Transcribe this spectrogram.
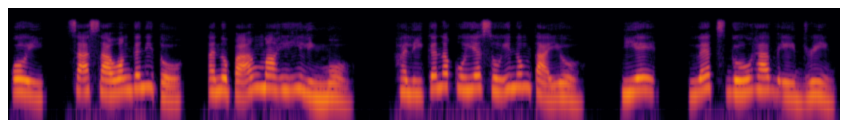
Oy, sa asawang ganito, ano pa ang mahihiling mo? Halika na kuya so inom tayo. Yeah, let's go have a drink.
